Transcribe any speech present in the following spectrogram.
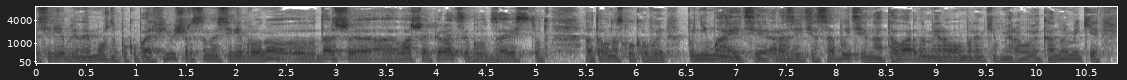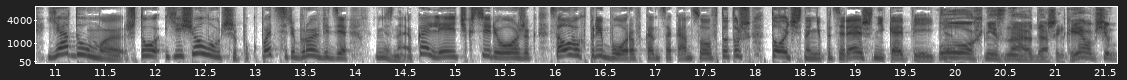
серебряные, можно покупать фьючерсы на серебро. Но дальше ваши операции будут зависеть от того, насколько вы понимаете развитие событий на товарном мировом рынке, в мировой экономике. Я думаю, что еще лучше покупать серебро в виде, не знаю, колечек, сережек, столовых приборов, в конце концов. Тут уж точно не потеряешь ни копейки. Ох, не знаю, Дашенька. Я вообще,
